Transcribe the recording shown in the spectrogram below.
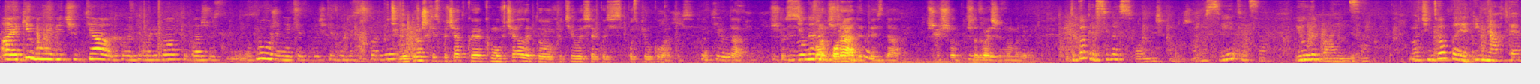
А які були відчуття, от коли ти малював, тебе щось напруження, якесь бички будуть Ну, трошки спочатку, як мовчали, то хотілося якось поспілкуватись. Хотілося. Да, щось Ну, пор- порадитись, да. Що, що, що давай ще намалюємо. Такое красивое солнышко. Оно светится и улыбается. Оно Очень теплое и мягкое.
